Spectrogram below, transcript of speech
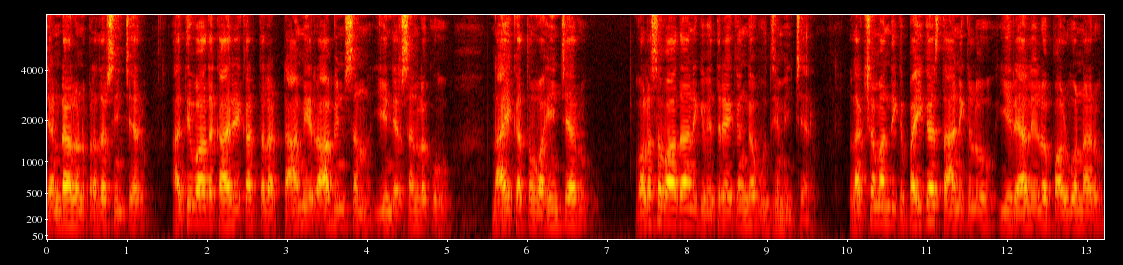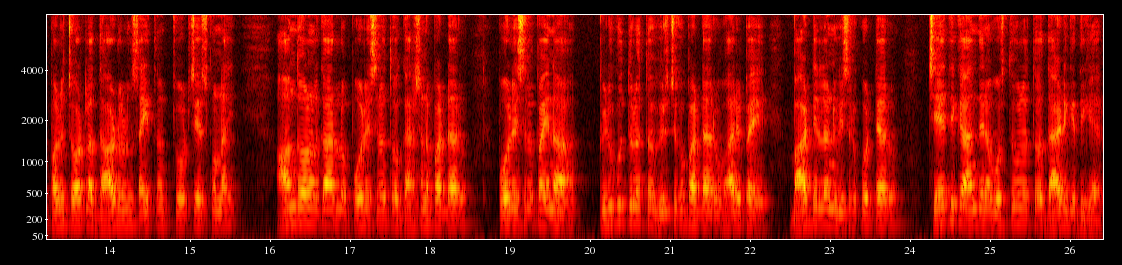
జెండాలను ప్రదర్శించారు. అతివాద కార్యకర్తల టామీ రాబిన్సన్ ఈ నిరసనలకు నాయకత్వం వహించారు. వలసవాదానికి వ్యతిరేకంగా ఉద్యమించారు. లక్ష మందికి పైగా స్థానికులు ఈ ర్యాలీలో పాల్గొన్నారు. పలు చోట్ల దాడులు సైతం చోటు చేసుకున్నాయి. ఆందోళనకారులు పోలీసులతో ఘర్షణ పడ్డారు. పోలీసులపైన పిడుగుద్దులతో విరుచుకుపడ్డారు. వారిపై బాటిళ్ళను విసురుకొట్టారు. చేతికి అందిన వస్తువులతో దాడికి దిగారు.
